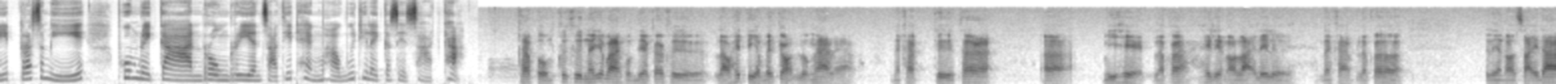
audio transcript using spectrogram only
นิตรัศมี ผู้อำนวยการโรงเรียนสาธิตแห่งมหาวิทยาลัยเกษตรศาสตร์ค่ะ ครับผมก็คือนโยบายผมเนี่ยก็คือเราให้เตรียมไว้ก่อนล่วงหน้าแล้วนะครับ คือถ้ามีเหตุเราก็ให้เรียนออนไลน์ได้เลยนะครับ แล้วก็เรียนออนไซต์ได้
